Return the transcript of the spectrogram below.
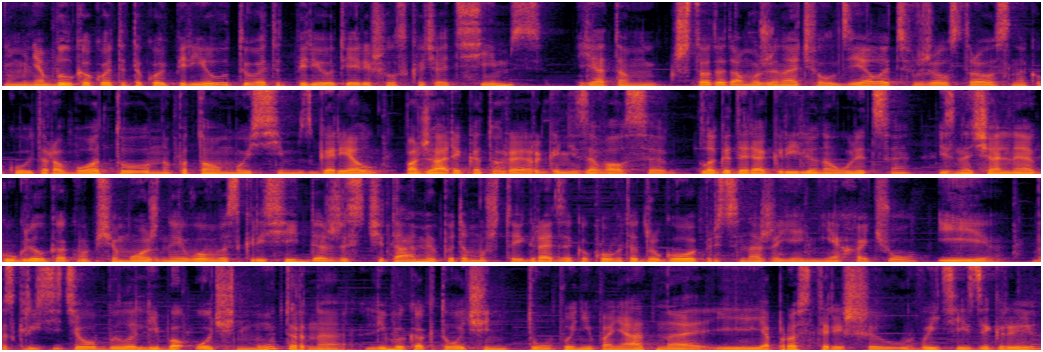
У меня был какой-то такой период, и в этот период я решил скачать Sims я там что-то там уже начал делать, уже устроился на какую-то работу, но потом мой сим сгорел пожаре, который организовался благодаря грилю на улице. Изначально я гуглил, как вообще можно его воскресить, даже с читами, потому что играть за какого-то другого персонажа я не хочу. И воскресить его было либо очень муторно, либо как-то очень тупо, непонятно, и я просто решил выйти из игры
